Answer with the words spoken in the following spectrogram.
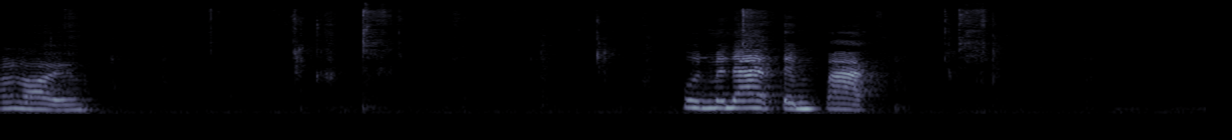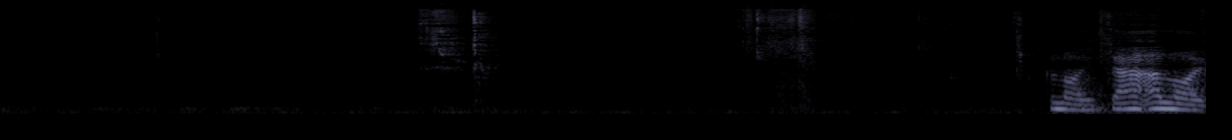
อร่อย พูดไม่ได้เต็มปาก อร่อยจ้า อร่อย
